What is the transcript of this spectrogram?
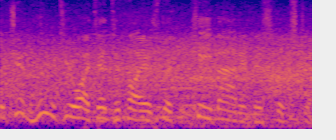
So, Jim, who would you identify as the key man in this fixture?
